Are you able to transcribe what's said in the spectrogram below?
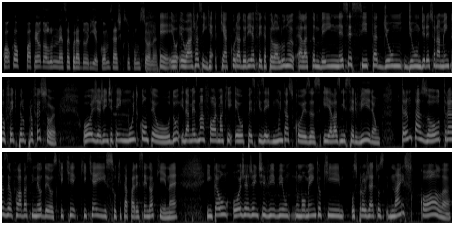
Qual que é o papel do aluno nessa curadoria? Como você acha que isso funciona? É, eu, eu acho assim que a curadoria feita pelo aluno, ela também necessita de um, de um direcionamento feito pelo professor. Hoje a gente tem muito conteúdo e da mesma forma que eu pesquisei muitas coisas e elas me serviram, tantas outras eu falava assim, meu Deus, o que, que, que é isso que está aparecendo aqui, né? Então, hoje a gente vive um, um momento que os projetos na escola,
